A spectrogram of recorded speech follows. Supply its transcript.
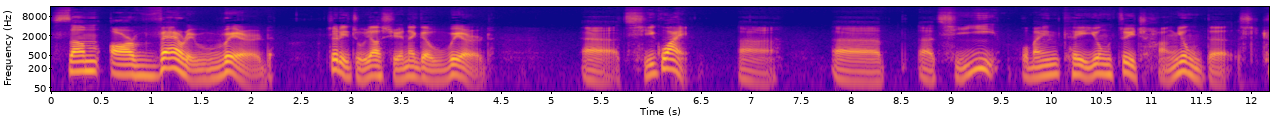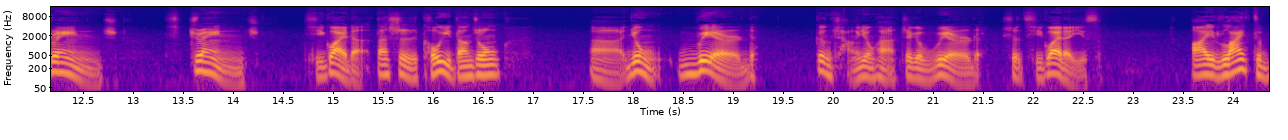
Some are very weird，这里主要学那个 weird，呃，奇怪，啊，呃，呃，奇异，我们可以用最常用的 strange。strange 奇怪的，但是口语当中啊、呃、用 weird 更常用哈，这个 weird 是奇怪的意思。I like to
